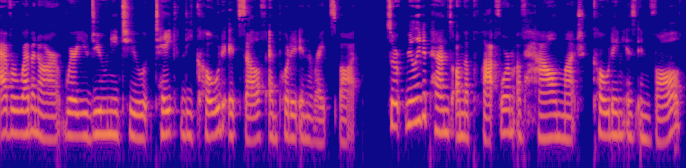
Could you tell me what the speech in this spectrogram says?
EverWebinar where you do need to take the code itself and put it in the right spot. So it really depends on the platform of how much coding is involved.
